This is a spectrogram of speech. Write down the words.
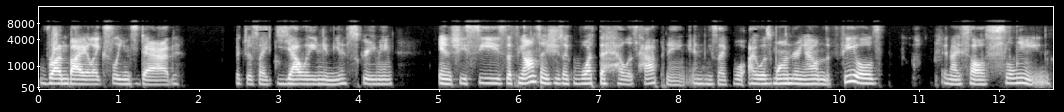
run by like Celine's dad, but just like yelling and screaming. And she sees the fiance and she's like, What the hell is happening? And he's like, Well, I was wandering out in the fields and I saw Celine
